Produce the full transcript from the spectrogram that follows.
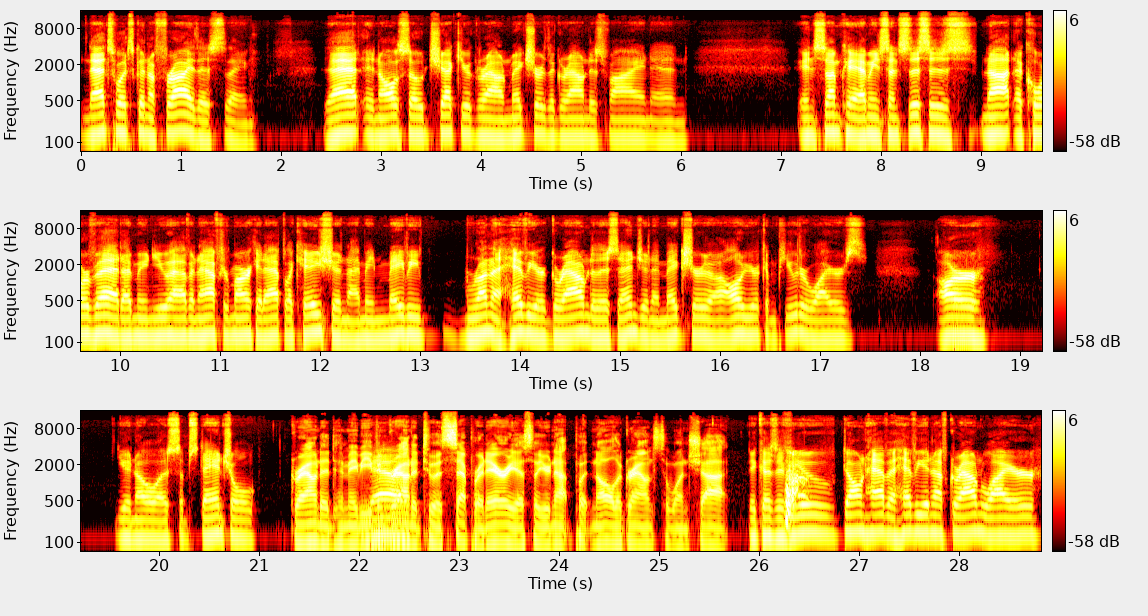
And that's what's going to fry this thing. That and also check your ground, make sure the ground is fine and in some case, I mean, since this is not a Corvette, I mean, you have an aftermarket application. I mean, maybe run a heavier ground to this engine and make sure that all your computer wires are, you know, a substantial Grounded and maybe even Yeah. grounded to a separate area so you're not putting all the grounds to one shot. Because if you don't have a heavy enough ground wire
